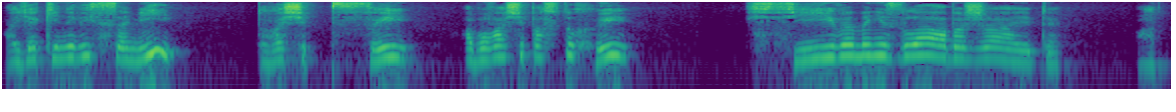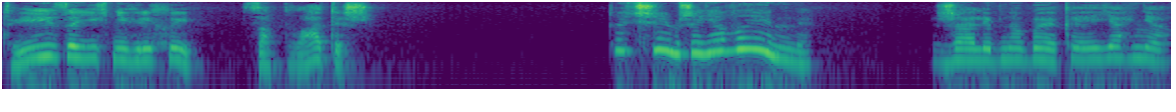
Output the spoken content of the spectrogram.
А як і не ви самі, то ваші пси або ваші пастухи. Всі ви мені зла бажаєте, а ти за їхні гріхи заплатиш. То чим же я винне? жалібно бекає ягня.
